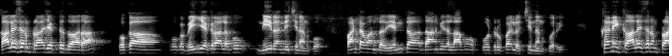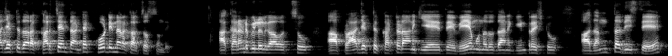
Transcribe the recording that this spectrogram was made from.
కాళేశ్వరం ప్రాజెక్టు ద్వారా ఒక ఒక వెయ్యి ఎకరాలకు నీరు అందించిన అనుకో. పంట వంతది ఎంత దాని మీద లాభం? ఒక కోటి రూపాయలు వచ్చింది అనుకోర్రి. కానీ కాళేశ్వరం ప్రాజెక్టు ద్వారా ఖర్చు ఎంత అంటే కోటిన్నర ఖర్చు వస్తుంది. ఆ కరెంటు బిల్లులు కావచ్చు ఆ ప్రాజెక్టు కట్టడానికి ఏదైతే వ్యయం ఉన్నదో దానికి ఇంట్రెస్టు అదంతా తీస్తే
